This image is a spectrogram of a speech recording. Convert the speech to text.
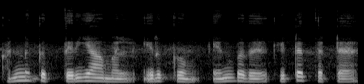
கண்ணுக்குத் தெரியாமல் இருக்கும் என்பது கிட்டத்தட்ட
